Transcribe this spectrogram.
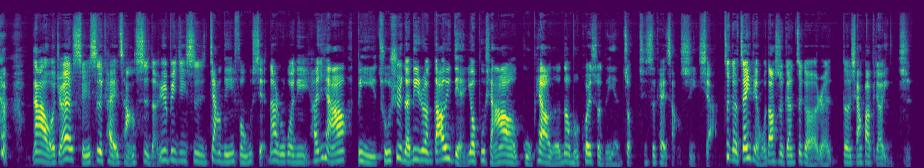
那我觉得其实是可以尝试的，因为毕竟是降低风险。那如果你很想要比储蓄的利润高一点，又不想要股票的那么亏损的严重，其实可以尝试一下。这个这一点我倒是跟这个人的想法比较一致。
